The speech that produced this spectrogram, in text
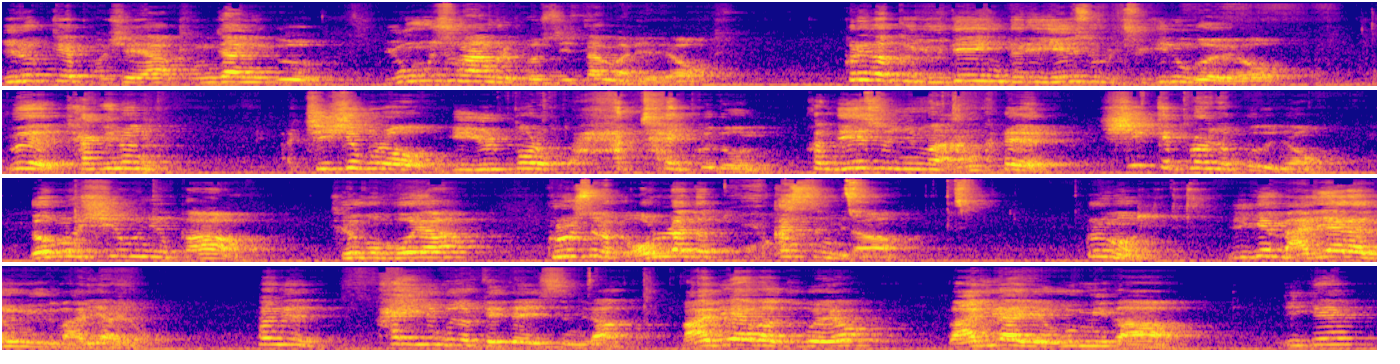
이렇게 보셔야 굉장히 그 융숭한 걸 볼 수 있단 말이에요. 그러니까 그 유대인들이 예수를 죽이는 거예요. 왜? 자기는 지식으로 이 율법으로 꽉 차 있거든. 근데 예수님은 안 그래. 쉽게 풀어줬거든요. 너무 쉬우니까 되고 뭐야? 그럴 수밖에 올라도 똑같습니다. 그러면 이게 마리아라는 의미도 마리아요. 근데 카이니 구절 되어 있습니다. 마리아가 누구예요? 마리아의 의미가 이게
